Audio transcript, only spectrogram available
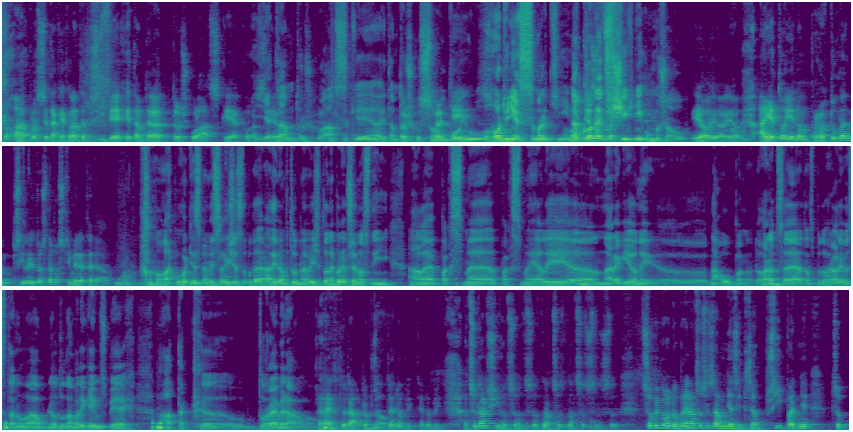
No a prostě tak jako na ten příběh je tam teda trošku lásky, jako asi, Je jo. tam trošku lásky, a je tam Trošku trošku smrti. soubojů, hodně smrtí, Hodně nakonec smrti. všichni umřou. Jo, jo, jo. A je to jenom pro tuhle příležitost, nebo s tím jdete dál? No a původně jsme mysleli, že se bude hrát jenom v Turnově, že to nebude přenosný, ale pak jsme, pak jsme jeli eh, na regiony eh, na Open do Hradce a tam jsme to hráli ve stanu a mělo to tam veliký úspěch a tak eh, to hrajeme dál. Hrajete to dál, dobře, No. to je dobrý, to je dobrý. A co dalšího, co, co, na co, na co, co, co by bylo dobré, na co se zaměřit, třeba případně, co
